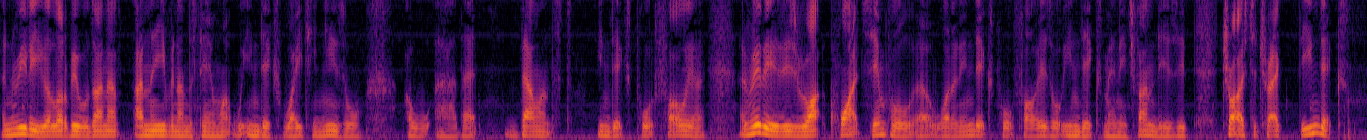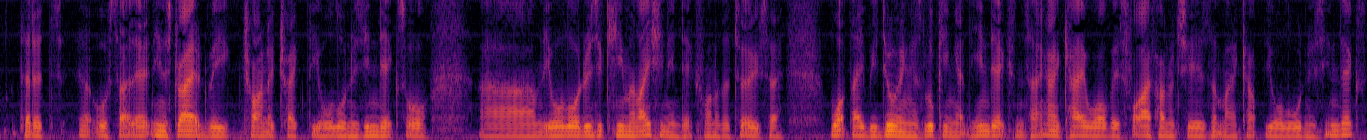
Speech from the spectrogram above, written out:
And really, a lot of people don't un- even understand what index weighting is, or uh, that balanced index portfolio. And really, it is right, quite simple. Uh, what an index portfolio is, or index managed fund is, it tries to track the index that it's uh, also in Australia it'd be trying to track the All Ordinaries Index or um, the All Ordinaries Accumulation Index, one of the two. So what they'd be doing is looking at the index and saying, okay, well, there's 500 shares that make up the All Ordinaries Index.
